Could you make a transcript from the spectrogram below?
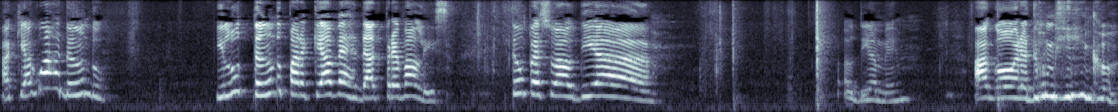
aqui aguardando e lutando para que a verdade prevaleça. Então, pessoal, dia é o dia mesmo. Agora, domingo.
